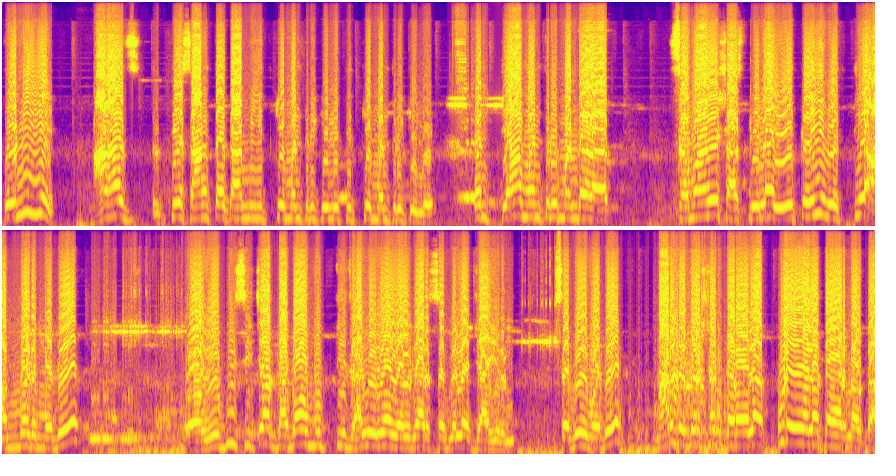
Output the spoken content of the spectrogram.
कोणीही आज ते सांगतात आम्ही इतके मंत्री केले तितके मंत्री केले. पण त्या मंत्रिमंडळात समावेश असलेला एकही व्यक्ती आंबडमध्ये ओबीसीच्या दबाव मुक्ती झालेल्या एल्गार सभेला जाहीर सभेमध्ये मार्गदर्शन करायला पुढे यायला तयार नव्हता.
